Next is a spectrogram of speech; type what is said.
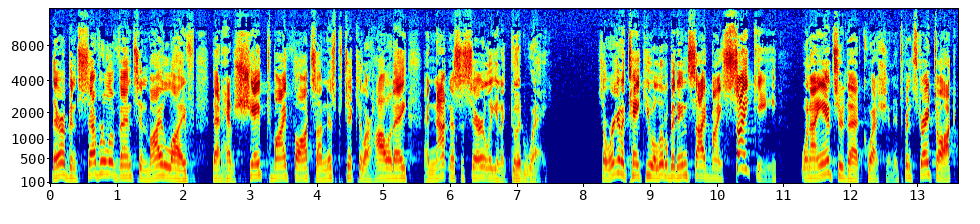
There have been several events in my life that have shaped my thoughts on this particular holiday and not necessarily in a good way. So we're going to take you a little bit inside my psyche when I answered that question. It's been Straight Talk.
